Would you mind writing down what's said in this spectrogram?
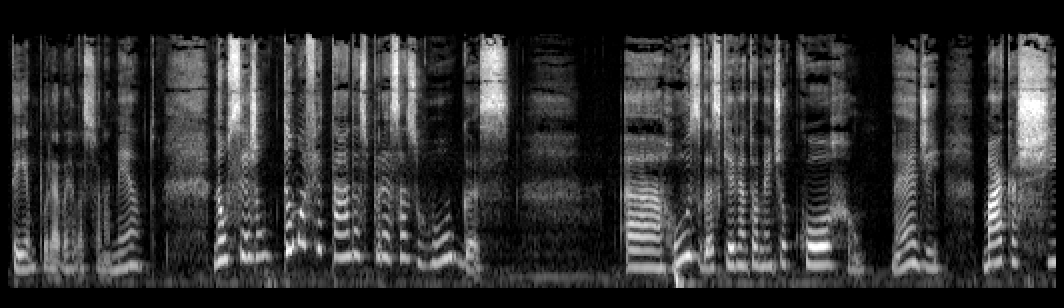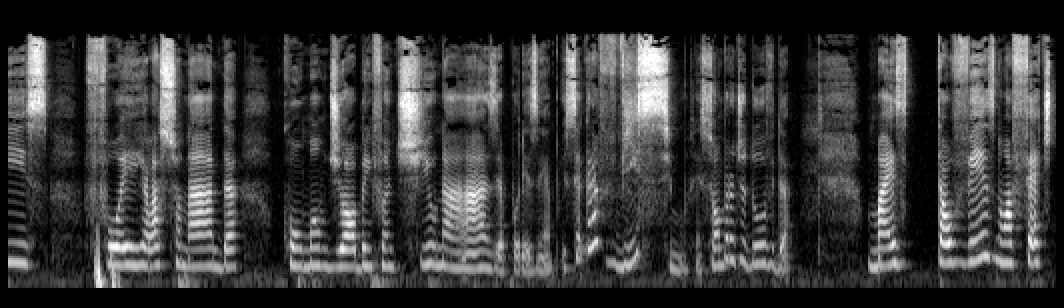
tempo, leva relacionamento, não sejam tão afetadas por essas rugas, uh, rusgas que eventualmente ocorram, né? De marca X foi relacionada com mão de obra infantil na Ásia, por exemplo. Isso é gravíssimo, sem sombra de dúvida. Mas talvez não afete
